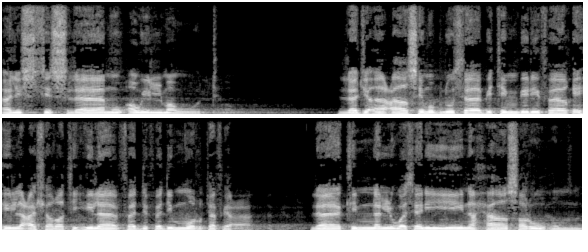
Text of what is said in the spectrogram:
الاستسلام أو الموت. لجأ عاصم بن ثابت برفاقه العشرة إلى فدفد مرتفع لكن الوثنيين حاصروهم.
